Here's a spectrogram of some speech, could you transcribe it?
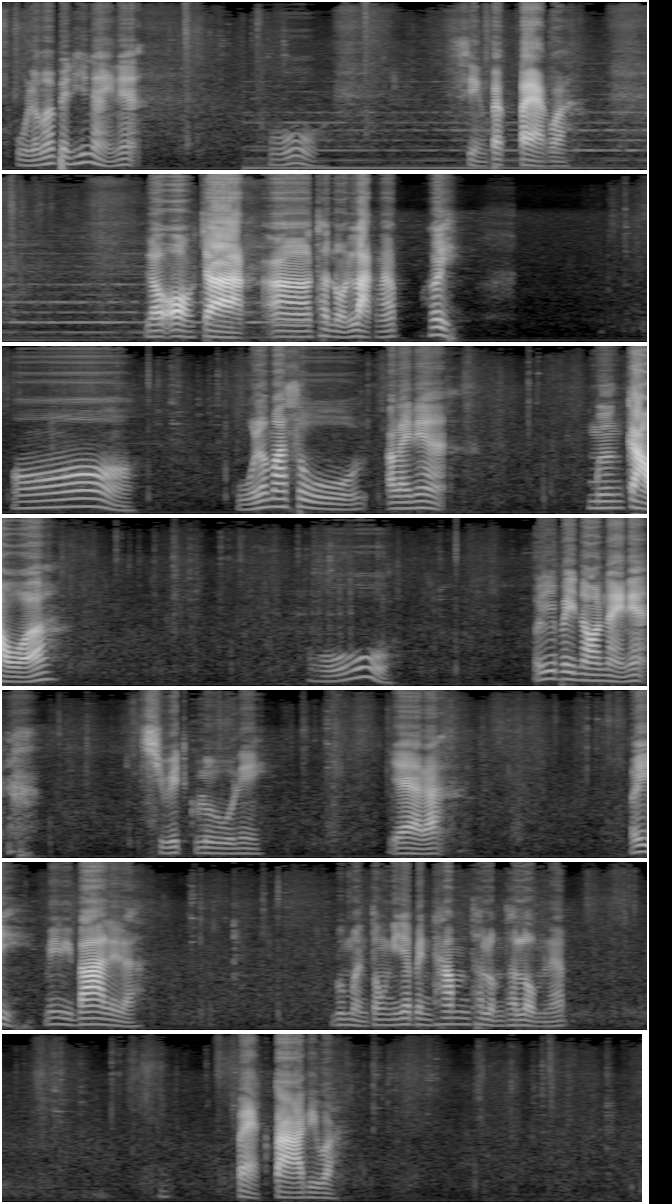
โอ้แล้วมันเป็นที่ไหนเนี่ย อ้เสียงแปลกๆว่ะ เราออกจากอ่าถนนหลักนะครับ เฮ้ย อ๋อโหแล้วมาสู่อะไรเนี่ย เมืองเก่าเหรอ โอ้เฮ้ย ไปนอนไหนเนี่ย ชีวิตกรูนี่ แย่ละ เฮ้ย ไม่มีบ้านเลยเหรอ ดูเหมือนตรงนี้จะเป็นถ้ำถล่มถล่มนะครับ แปลกตาดีว่ะ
